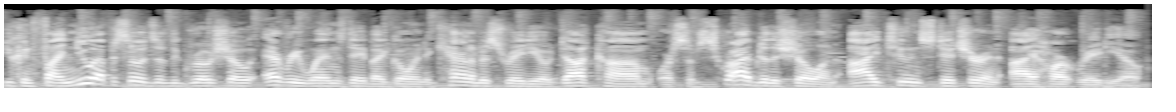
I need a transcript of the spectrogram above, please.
You can find new episodes of The Grow Show every Wednesday by going to cannabisradio.com or subscribe to the show on iTunes, Stitcher, and iHeartRadio.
